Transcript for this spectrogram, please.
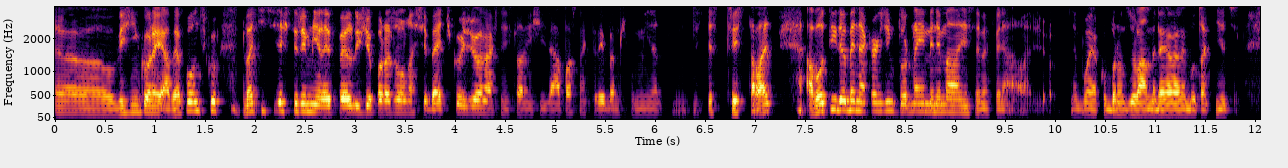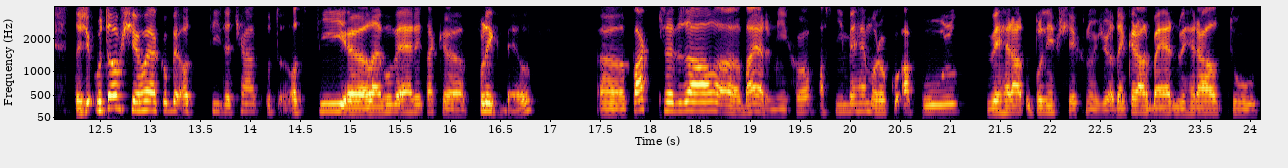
uh, v Jižní Koreji a v Japonsku. 2004 měli fail, když je porazilo naše Bčko, že jo, náš nejslavnější zápas, na který budeme vzpomínat ještě 300 let. A od té doby na každém turnaji minimálně semifinále, že jo, nebo jako bronzová medaile, nebo tak něco. Takže u toho všeho, jakoby od té začát, od té uh, lévové éry, tak uh, Flick byl. Uh, pak převzal uh, Bayern Mnichov a s ním během roku a půl vyhrál úplně všechno, že jo. Tenkrát Bayern vyhrál tu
